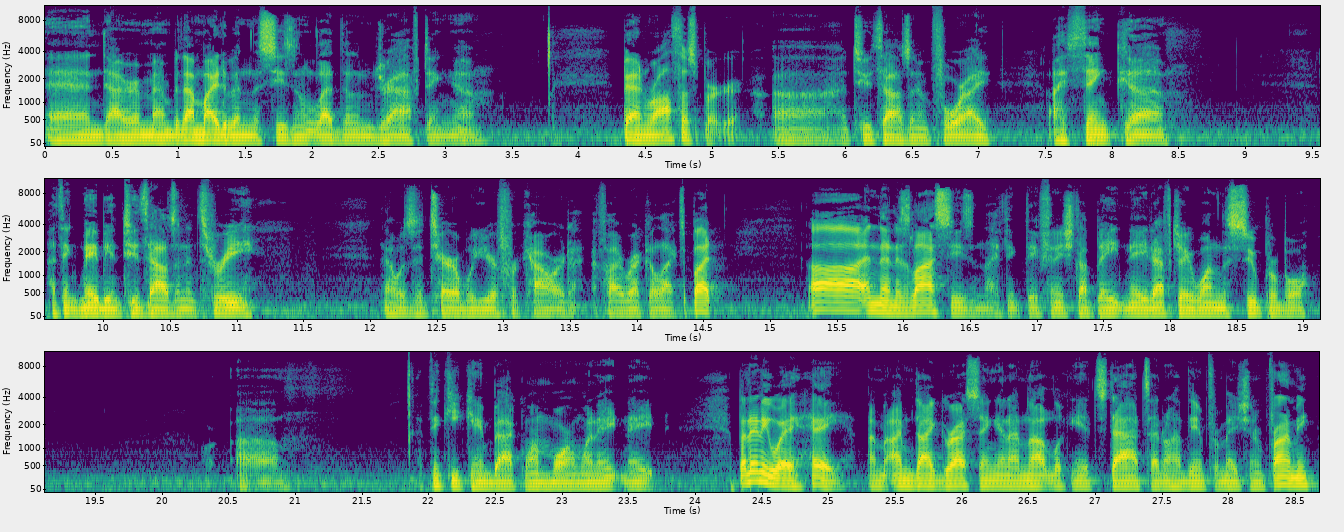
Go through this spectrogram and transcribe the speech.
and I remember that might have been the season that led to them drafting uh, Ben Roethlisberger uh, in 2004. I I think uh, I think maybe in 2003 that was a terrible year for Cowher, if I recollect. But uh, and then his last season, I think they finished up eight and eight after he won the Super Bowl. Um, I think he came back one more and went eight and eight. But anyway, hey, I'm, I'm digressing and I'm not looking at stats. I don't have the information in front of me.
